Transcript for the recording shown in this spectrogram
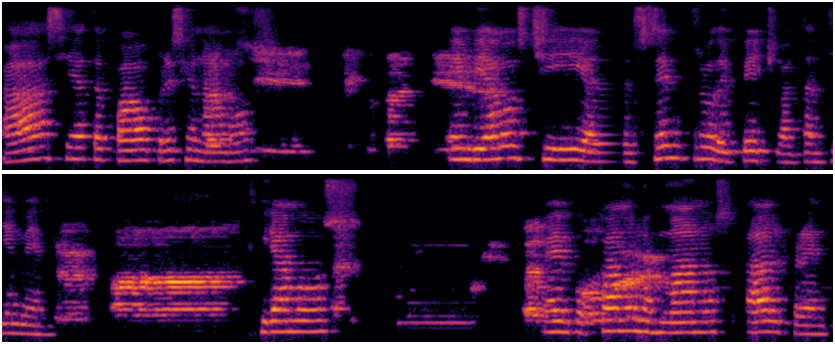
hacia Tapao. Presionamos. Enviamos Chi al centro del pecho, al Tantien medio. Giramos. Empujamos las manos al frente.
